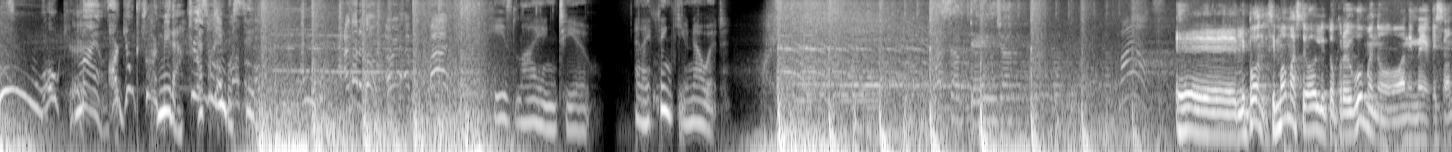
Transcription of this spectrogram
Ooh, okay. Miles. Are you trying to Mira, eso es imposible. I gotta go. All right, bye. He's lying to you, and I think you know it. Ε, λοιπόν, θυμόμαστε όλοι το προηγούμενο animation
